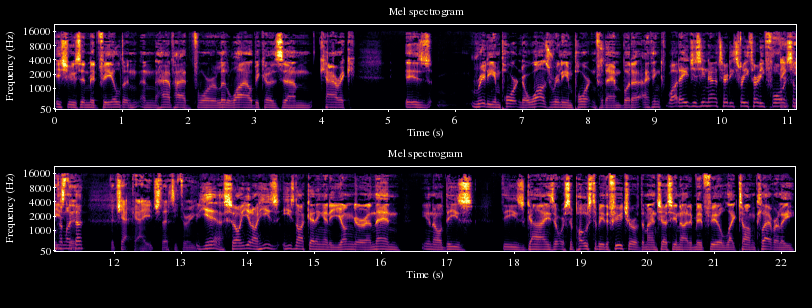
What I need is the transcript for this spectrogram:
issues in midfield and, and have had for a little while because um, Carrick is really important or was really important for them. But uh, I think, what age is he now? 33, 34 or something like the, that? The Cech age, 33. Yeah, so you know he's he's not getting any younger, and then you know these these guys that were supposed to be the future of the Manchester United midfield, like Tom Cleverley,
